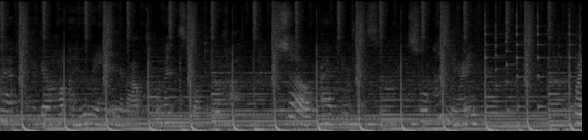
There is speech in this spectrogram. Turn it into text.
I have to go help my roommate in about a couple minutes to go to the class. So, I have to do this. So I'm wearing my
